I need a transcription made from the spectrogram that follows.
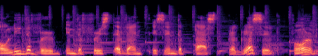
Only the verb in the first event is in the past progressive form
